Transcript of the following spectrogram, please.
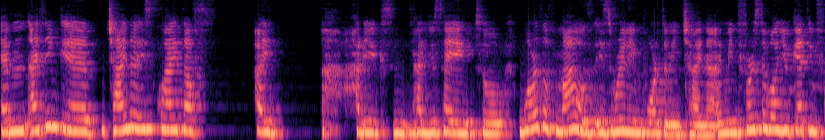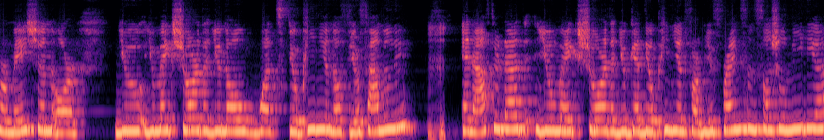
and I think uh, China is quite of I how do you how do you say it? so word of mouth is really important in China. I mean, first of all, you get information or you you make sure that you know what's the opinion of your family and after that you make sure that you get the opinion from your friends on social media.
